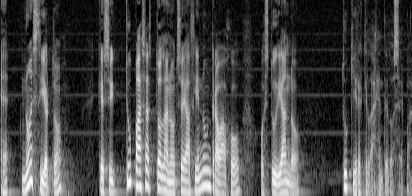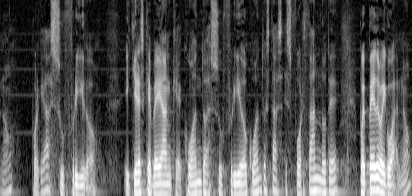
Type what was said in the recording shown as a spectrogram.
Eh, ¿No es cierto que si tú pasas toda la noche haciendo un trabajo o estudiando, tú quieres que la gente lo sepa, ¿no? Porque has sufrido y quieres que vean que cuánto has sufrido, cuánto estás esforzándote. Pues Pedro igual, ¿no?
